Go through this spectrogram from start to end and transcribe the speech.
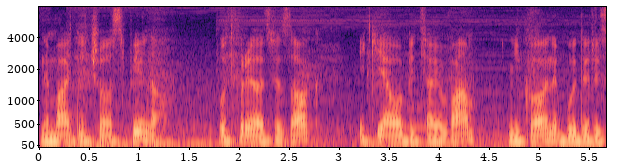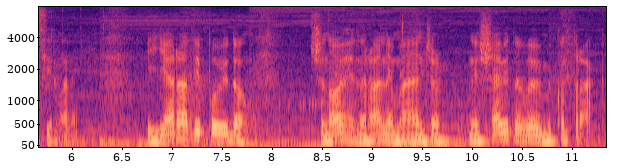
не мають нічого спільного, утворили зв'язок, який я обіцяю вам ніколи не буде розірваний. І я радий повідомити, що новий генеральний менеджер не лише відновив мій контракт,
